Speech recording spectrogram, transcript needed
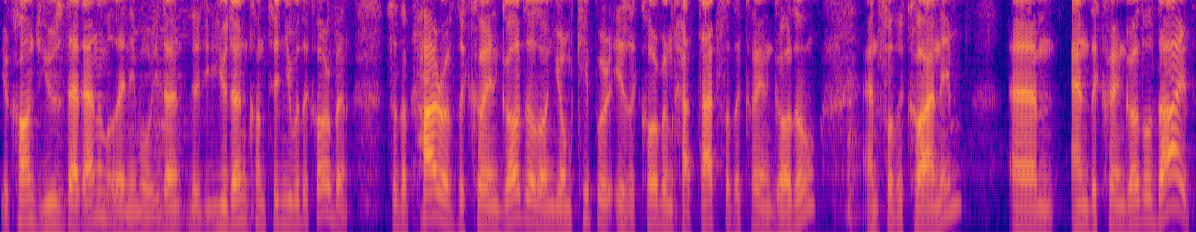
You can't use that animal anymore. You don't, you don't continue with the korban. So the par of the Kohen Gadol on Yom Kippur is a korban chatat for the Kohen Gadol and for the Kohanim. Um, and the Kohen Gadol died.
